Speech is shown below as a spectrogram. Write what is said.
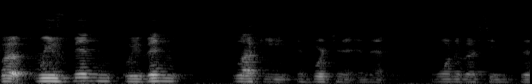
but we've been we've been lucky and fortunate in that one of us seems to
